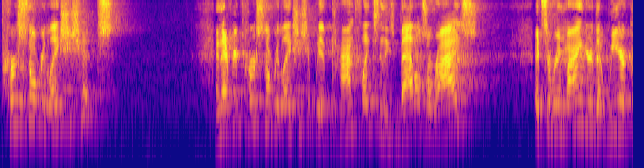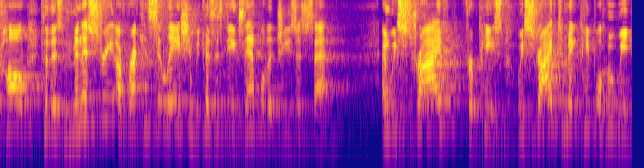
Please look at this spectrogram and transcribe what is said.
Personal relationships. In every personal relationship, we have conflicts and these battles arise. It's a reminder that we are called to this ministry of reconciliation because it's the example that Jesus set. And we strive for peace. We strive to make people who we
